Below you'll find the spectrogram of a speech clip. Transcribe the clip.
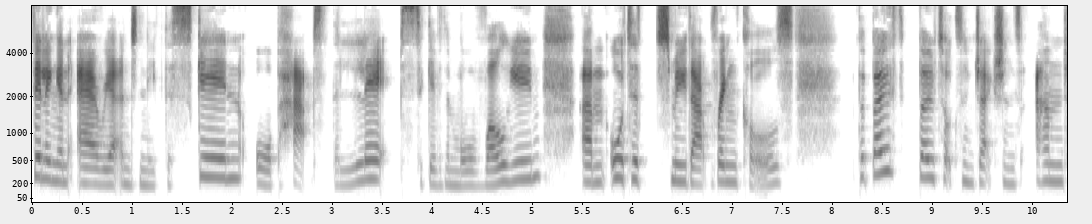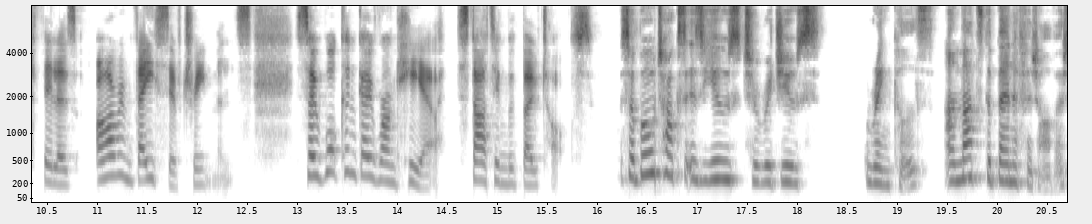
filling an area underneath the skin or perhaps the lips to give them more volume um, or to smooth out wrinkles. But both Botox injections and fillers are invasive treatments. So, what can go wrong here, starting with Botox? So Botox is used to reduce wrinkles and that's the benefit of it.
